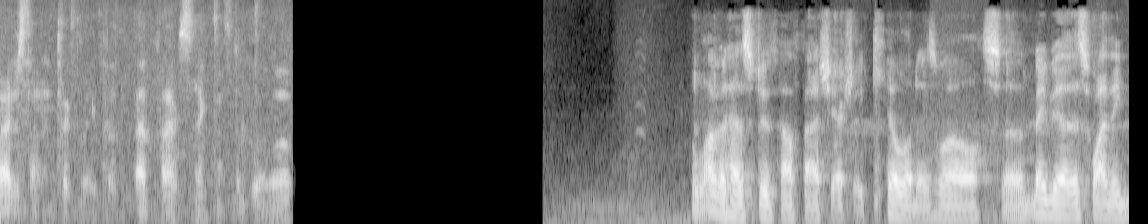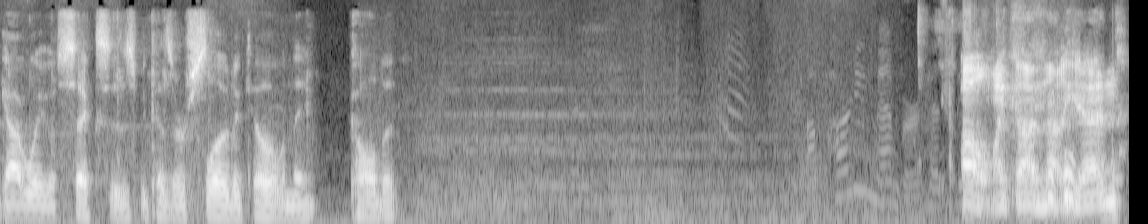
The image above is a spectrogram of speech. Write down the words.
I just thought it took like that five seconds to blow up. A lot of it has to do with how fast you actually kill it as well. So maybe that's why they got away with six is because they're slow to kill it when they called it. A party member has been Oh my god, not again.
